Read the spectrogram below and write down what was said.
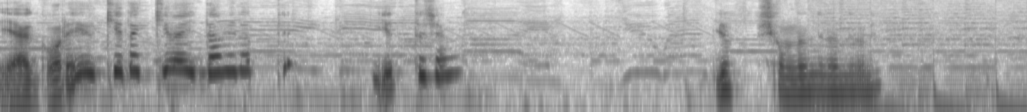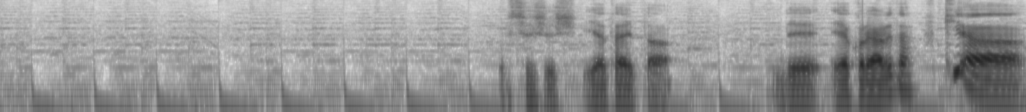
いや、ゴレ受けだけはダメだって言ったじゃん。いや、しかもなんでなんでなんで？よしよしよし。いや、耐えた。で、いや、これあれだ。吹き矢、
